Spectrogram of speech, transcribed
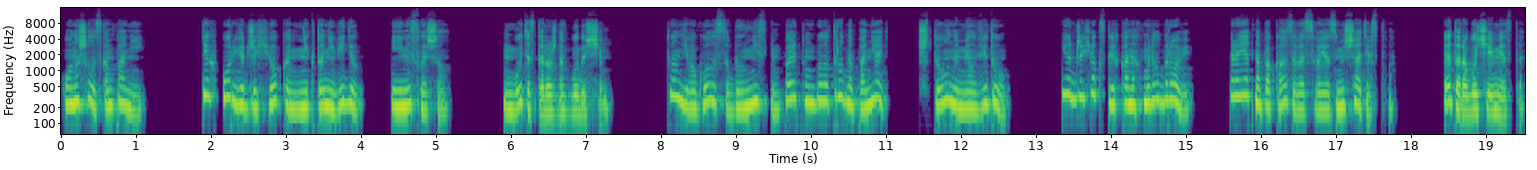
он ушел из компании. С тех пор Юджи Хёка никто не видел и не слышал. «Будь осторожна в будущем». Тон его голоса был низким, поэтому было трудно понять, что он имел в виду? Юджи Хёк слегка нахмурил брови, вероятно, показывая свое замешательство. Это рабочее место.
